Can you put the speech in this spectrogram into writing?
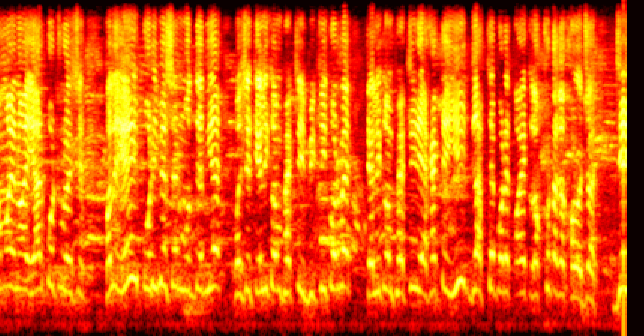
সময় নয় এয়ারপোর্ট রয়েছে, ফলে এই পরিবেশের মধ্যে দিয়ে বলছে টেলিকম ফ্যাক্টরি বিক্রি করবে টেলিকম ফ্যাক্টরি এক একটা ইট গাঁথতে পরে কয়েক লক্ষ টাকা খরচ হয়, যে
